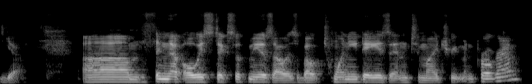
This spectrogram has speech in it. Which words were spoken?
Yeah. Um, the thing that always sticks with me is I was about 20 days into my treatment program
